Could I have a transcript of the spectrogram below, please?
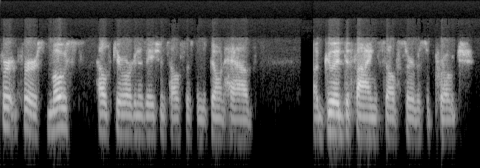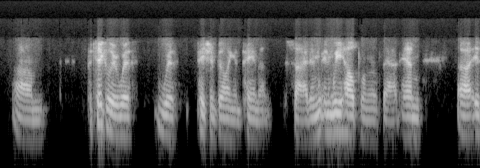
for, first, most healthcare organizations, health systems don't have a good defined self-service approach, um, particularly with with patient billing and payment side, and, and we help them with that. And uh, as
